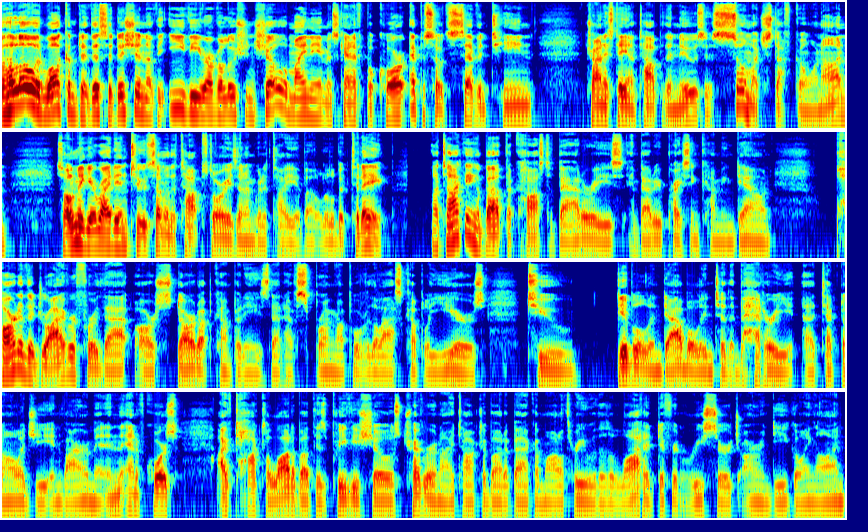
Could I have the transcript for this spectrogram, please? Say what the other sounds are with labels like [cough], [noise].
Well, hello and welcome to this edition of the EV Revolution Show. My name is Kenneth Bokor, episode 17. Trying to stay on top of the news. There's so much stuff going on. So let me get right into some of the top stories that I'm going to tell you about a little bit today. Now, talking about the cost of batteries and battery pricing coming down, part of the driver for that are startup companies that have sprung up over the last couple of years to dibble and dabble into the [laughs] battery uh, technology environment. And, and of course, I've talked a lot about this previous shows. Trevor and I talked about it back on Model 3 where there's a lot of different research, R&D going on.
